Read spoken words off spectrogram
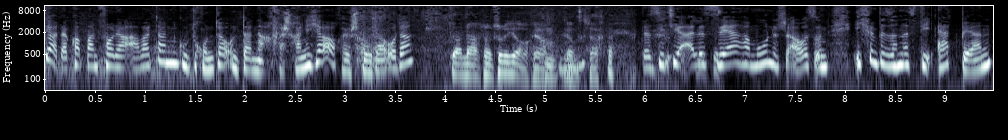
Ja, da kommt man vor der Arbeit dann gut runter und danach wahrscheinlich ja auch, Herr Schröder, oder? Danach natürlich auch, ja, ganz klar. Das sieht hier alles sehr harmonisch aus und ich finde besonders die Erdbeeren,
